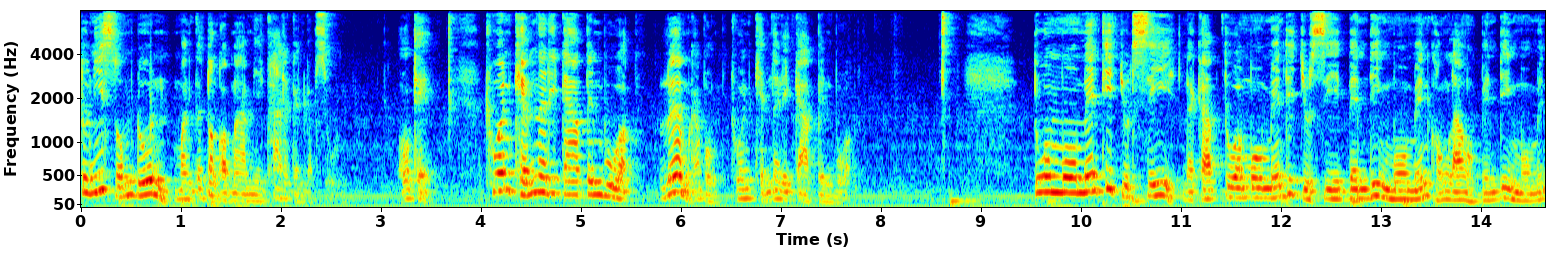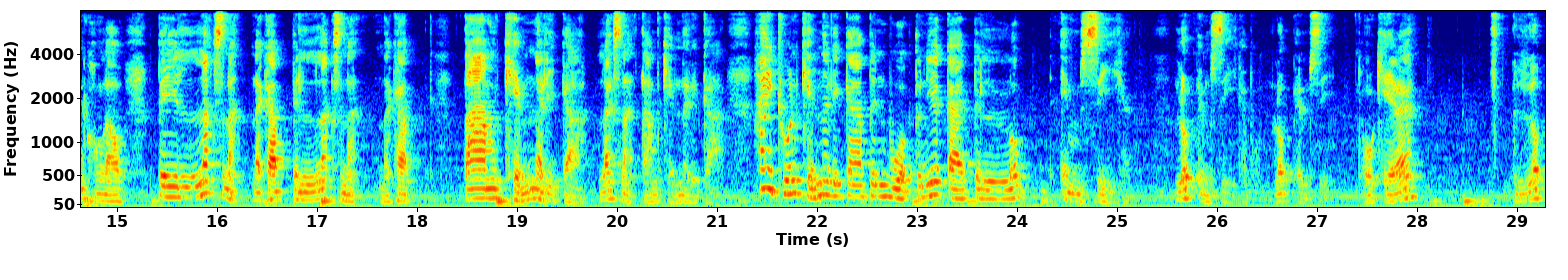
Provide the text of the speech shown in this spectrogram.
ตัวนี้สมดุลมันก็ต้องออกมามีค่าเท่ากันกับศูนย์โอเค ทวนเข็มนาฬิกาเป็นบวก เริ่มครับผม ทวนเข็มนาฬิกาเป็นบวก ตัวโมเมนต์ที่จุด C นะครับ ตัวโมเมนต์ที่จุด C bending moment ของเรา bending moment ของเรา เป็นลักษณะนะครับ เป็นลักษณะนะครับตามเข็มนาฬิกา ลักษณะตามเข็มนาฬิกา ให้ทวนเข็มนาฬิกาเป็นบวกตัวนี้กลายเป็นลบ mc ครับลบ mc ครับผมลบ mc โอเคนะ ลบ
